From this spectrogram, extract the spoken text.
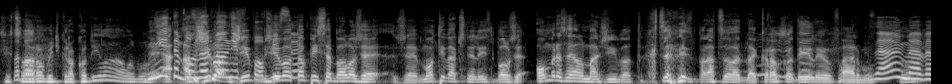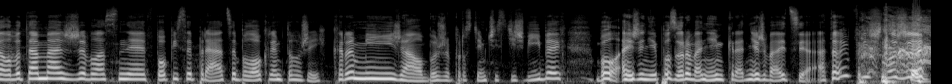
Si chcela robiť krokodíla? Alebo... Nie, tam bol v, normálne v v, v životopise bolo, že, že motivačný list bol, že omrzel ma život, chcem ísť pracovať na krokodíliu farmu. Zaujímavé, lebo tam máš, že vlastne v popise práce bolo okrem toho, že ich krmíš, alebo že proste im čistíš výbeh, bolo aj, že nepozorovanie im kradneš vajcia. A to mi prišlo, že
